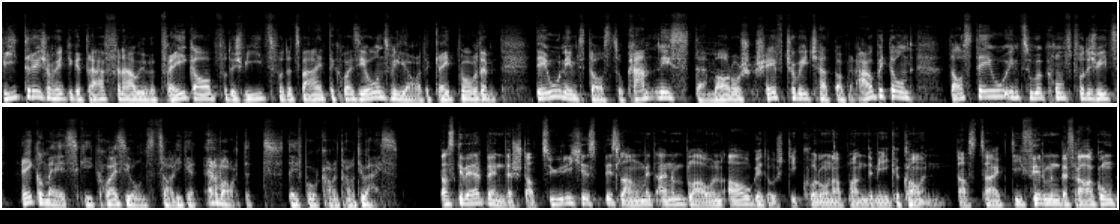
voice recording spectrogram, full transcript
Weiter ist am heutigen Treffen auch über die Freigabe von der Schweiz von der zweiten Kohäsionsmilliarde geredet worden. Die EU nimmt das zur Kenntnis. Der Maros Šefčovič hat aber auch betont, dass die EU in Zukunft von der Schweiz regelmäßige Kohäsionszahlungen erwartet. Dave Burkhardt, Radio 1. Das Gewerbe in der Stadt Zürich ist bislang mit einem blauen Auge durch die Corona-Pandemie gekommen. Das zeigt die Firmenbefragung,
